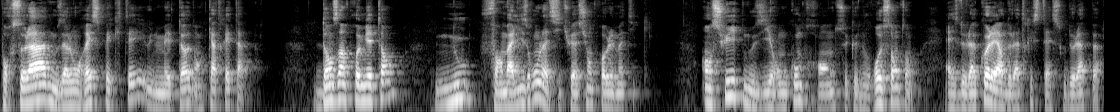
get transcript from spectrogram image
Pour cela, nous allons respecter une méthode en quatre étapes. Dans un premier temps, nous formaliserons la situation problématique. Ensuite, nous irons comprendre ce que nous ressentons. Est-ce de la colère, de la tristesse ou de la peur?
